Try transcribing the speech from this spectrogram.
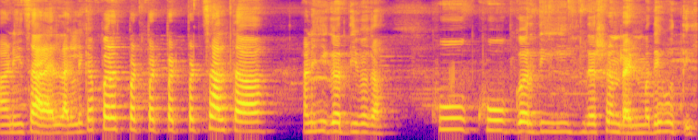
आणि चालायला लागले का परत पटपट पटपट चालता. आणि ही गर्दी बघा खूप खूप गर्दी दर्शन लाईनमध्ये होती.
